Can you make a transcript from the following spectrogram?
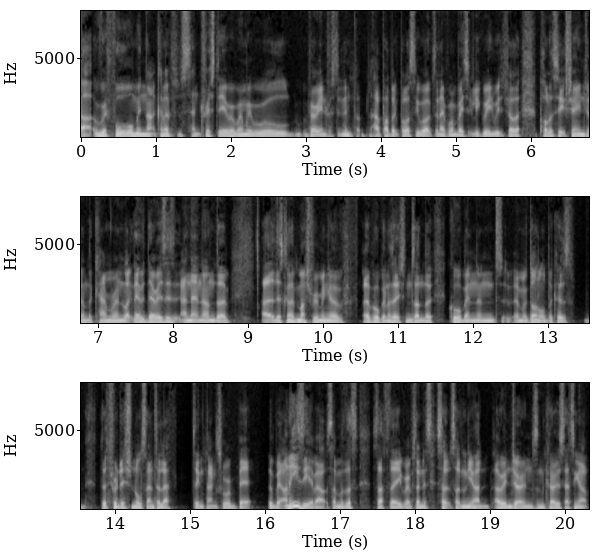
uh, reform in that kind of centrist era when we were all very interested in how public policy worked and everyone basically agreed with each other. Policy exchange under Cameron, like there, there is, and then under uh, this kind of mushrooming of, of organisations under Corbyn and uh, McDonnell because the traditional centre left think tanks were a bit a bit uneasy about some of the stuff they represented. So suddenly you had Owen Jones and co setting up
